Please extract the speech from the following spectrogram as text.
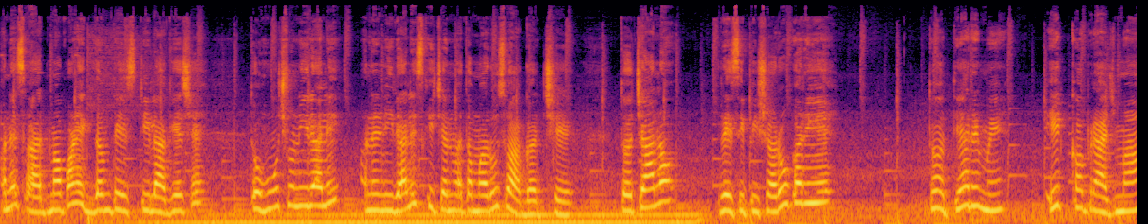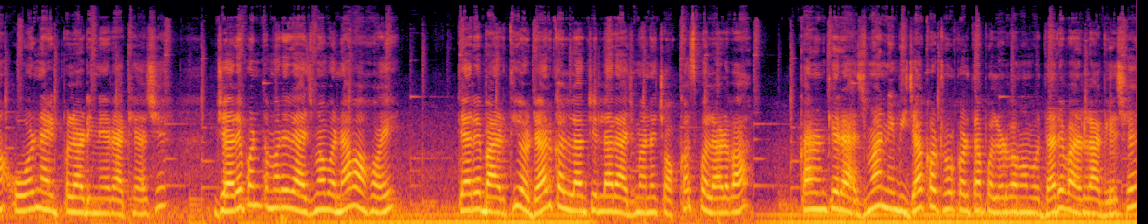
અને સ્વાદમાં પણ એકદમ ટેસ્ટી લાગે છે. તો હું છું નિરાલી અને નિરાલીસ કિચનમાં તમારું સ્વાગત છે. તો ચાલો રેસીપી શરૂ કરીએ? તો અત્યારે મેં એક કપ રાજમા ઓવરનાઇટ પલાળીને રાખ્યા છે. જ્યારે પણ તમારે રાજમા બનાવવા હોય, ત્યારે બારથી અઢાર કલાક જેટલા રાજમાને ચોક્કસ પલાળવા, કારણ કે રાજમાને બીજા કઠોળ કરતાં પલાળવામાં વધારે વાર લાગે છે.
